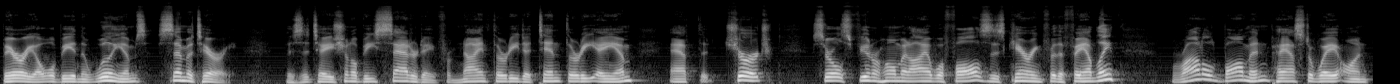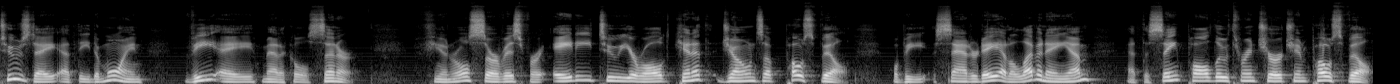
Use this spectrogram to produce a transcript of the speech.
Burial will be in the Williams Cemetery. Visitation will be Saturday from 9:30 to 10:30 a.m. at the church. Cyril's Funeral Home in Iowa Falls is caring for the family. Ronald Ballman passed away on Tuesday at the Des Moines VA Medical Center. Funeral service for 82 year old Kenneth Jones of Postville will be Saturday at 11 a.m. at the St. Paul Lutheran Church in Postville.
